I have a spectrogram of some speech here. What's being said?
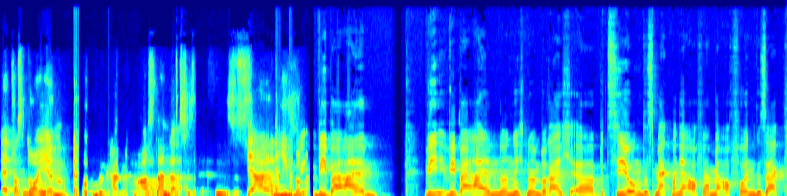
etwas Neuem, Unbekanntem auseinanderzusetzen. Das ist ja in jedem wie, wie bei allem. Wie, wie bei allem, ne? nicht nur im Bereich äh, Beziehung. Das merkt man ja auch. Wir haben ja auch vorhin gesagt,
